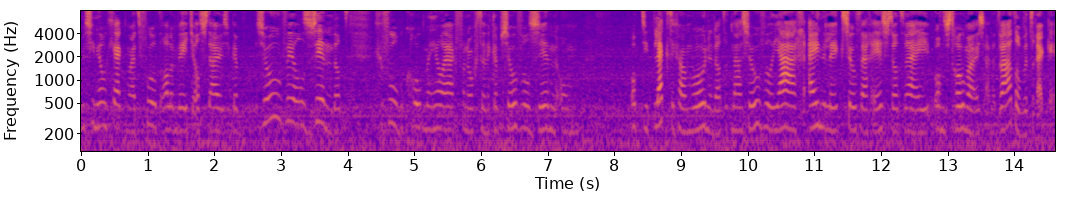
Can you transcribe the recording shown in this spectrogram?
misschien heel gek, maar het voelt al een beetje als thuis. Ik heb zoveel zin. Dat gevoel bekroop me heel erg vanochtend. Ik heb zoveel zin om op die plek te gaan wonen. Dat het na zoveel jaar eindelijk zover is dat wij ons droomhuis aan het water betrekken.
